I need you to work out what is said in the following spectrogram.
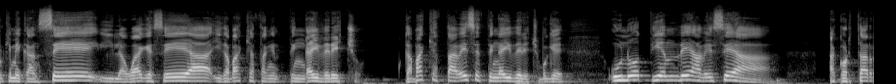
porque me cansé y la weá que sea, y capaz que hasta tengáis derecho. Capaz que hasta a veces tengáis derecho, porque uno tiende a veces a, a cortar,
